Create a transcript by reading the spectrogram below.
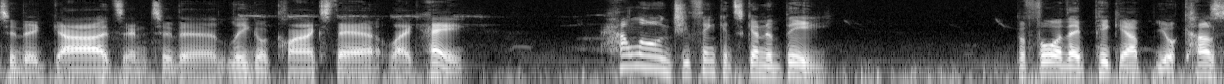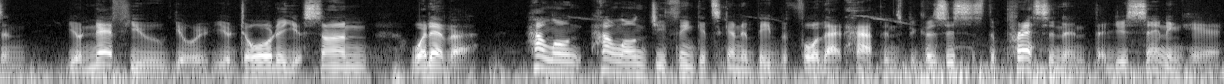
to the guards and to the legal clerks there, like, hey, how long do you think it's going to be before they pick up your cousin, your nephew, your, your daughter, your son, whatever? How long, how long do you think it's going to be before that happens? Because this is the precedent that you're setting here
